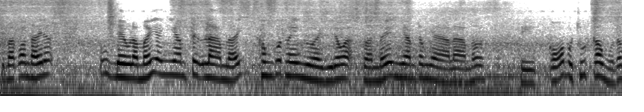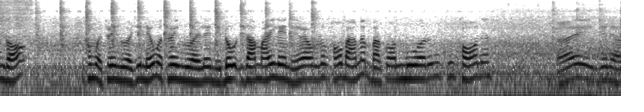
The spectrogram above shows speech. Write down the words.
Thì bà con thấy đó cũng đều là mấy anh em tự làm lấy không có thuê người gì đâu ạ. Toàn mấy anh em trong nhà làm thôi. Thì có một chút công ở trong đó không phải thuê người chứ nếu mà thuê người lên thì đội giá máy lên thì nó khó bán lắm. Bà con mua cũng, cũng khó nữa. Đấy nên là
